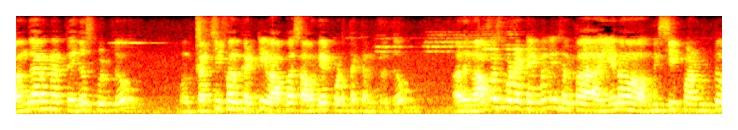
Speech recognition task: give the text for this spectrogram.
ಬಂಗಾರನ ತೆಗೆಸ್ಬಿಟ್ಟು ಒಂದು ಖರ್ಚಿಫಲ್ ಕಟ್ಟಿ ವಾಪಸ್ ಅವ್ರಿಗೆ ಕೊಡ್ತಕ್ಕಂಥದ್ದು. ಅದನ್ನ ವಾಪಸ್ ಕೊಡೋ ಟೈಮಲ್ಲಿ ಸ್ವಲ್ಪ ಏನೋ ಮಿಸ್ಟೇಕ್ ಮಾಡ್ಬಿಟ್ಟು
